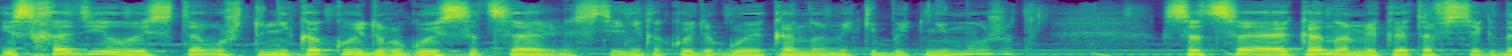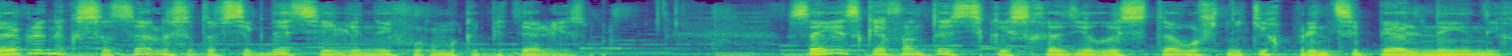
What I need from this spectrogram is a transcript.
исходила из того, что никакой другой социальности, никакой другой экономики быть не может. Соци... Экономика – это всегда рынок, социальность – это всегда те или иные формы капитализма. Советская фантастика исходила из того, что никаких принципиально иных,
